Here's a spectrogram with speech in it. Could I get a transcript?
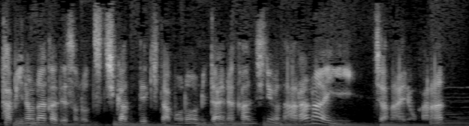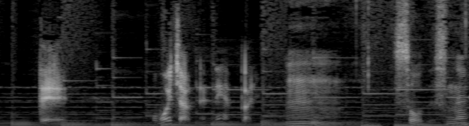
旅の中でその培ってきたものみたいな感じにはならないんじゃないのかなって思えちゃうんだよね、やっぱり。うん。そうですね。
